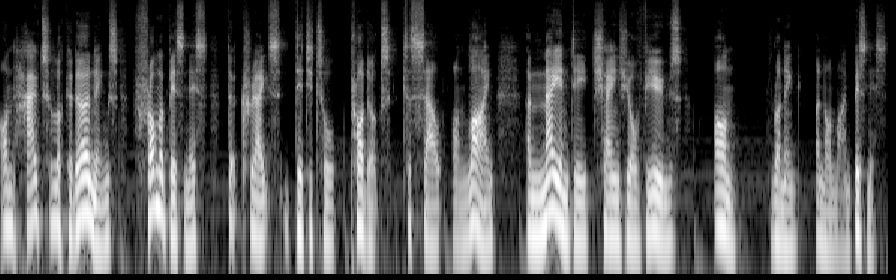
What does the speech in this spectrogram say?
on how to look at earnings from a business that creates digital products to sell online and may indeed change your views on running an online business.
